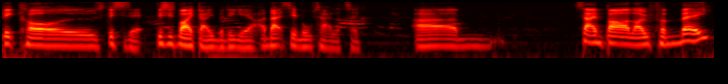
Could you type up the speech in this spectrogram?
because this is it. This is my game of the year, and that's Immortality. Um, Sam Barlow, for me,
